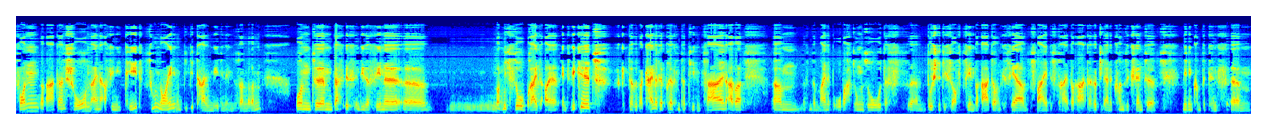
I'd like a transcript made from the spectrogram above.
von Beratern schon eine Affinität zu neuen und digitalen Medien im Besonderen. Und ähm, das ist in dieser Szene äh, noch nicht so breit äh, entwickelt. Es gibt darüber keine repräsentativen Zahlen, aber ähm, das sind meine Beobachtungen so, dass ähm, durchschnittlich so auf zehn Berater ungefähr zwei bis drei Berater wirklich eine konsequente Medienkompetenz ähm,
